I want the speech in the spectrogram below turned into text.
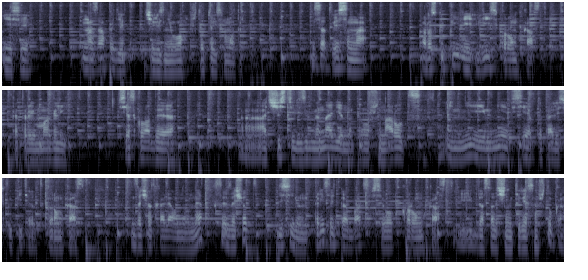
если на Западе через него что-то и смотрят. И, соответственно, раскупили весь Chromecast, который могли. Все склады очистились мгновенно, потому что народ и мне, и мне все пытались купить этот Chromecast за счет халявного Netflix и за счет действительно 35 баксов всего Chromecast. И достаточно интересная штука.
